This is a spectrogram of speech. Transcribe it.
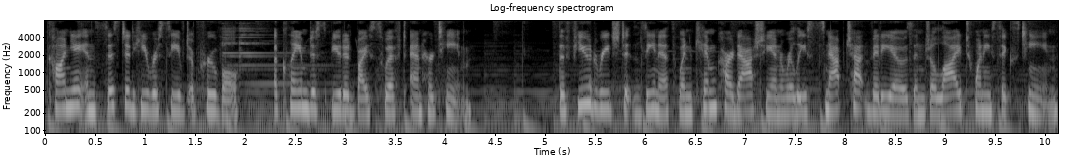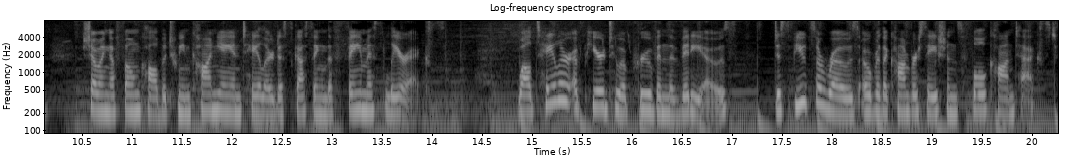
Kanye insisted he received approval, a claim disputed by Swift and her team. The feud reached its zenith when Kim Kardashian released Snapchat videos in July 2016, showing a phone call between Kanye and Taylor discussing the famous lyrics. While Taylor appeared to approve in the videos, disputes arose over the conversation's full context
